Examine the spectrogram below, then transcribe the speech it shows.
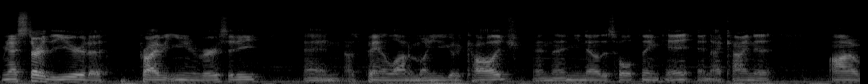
I mean I started the year at a private university and I was paying a lot of money to go to college and then you know this whole thing hit and I kind of on a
